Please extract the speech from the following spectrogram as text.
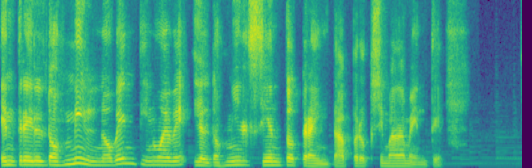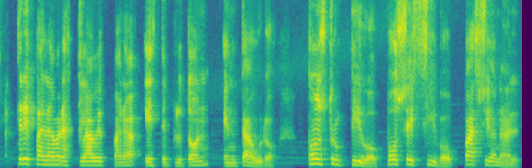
entre el 2099 y el 2130 aproximadamente. Tres palabras claves para este Plutón en Tauro. Constructivo, posesivo, pasional.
